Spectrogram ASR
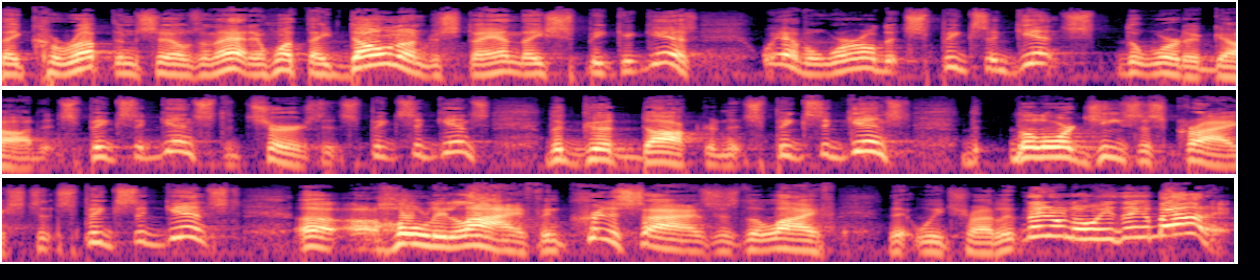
they corrupt themselves in that. And what they don't understand, they speak against. We have a world that speaks against the Word of God, that speaks against the church, that speaks against the good doctrine, that speaks against the Lord Jesus Christ, that speaks against uh, a holy life and criticizes the life that we try to live. They don't know anything about it.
